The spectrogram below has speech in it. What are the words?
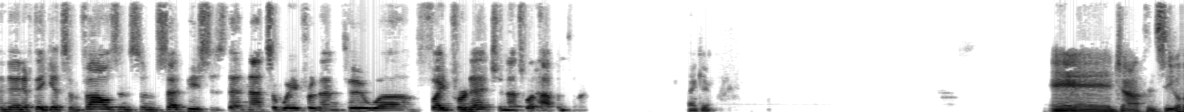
and then if they get some fouls and some set pieces, then that's a way for them to uh, fight for an edge. And that's what happened tonight. Thank you. And Jonathan Siegel.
